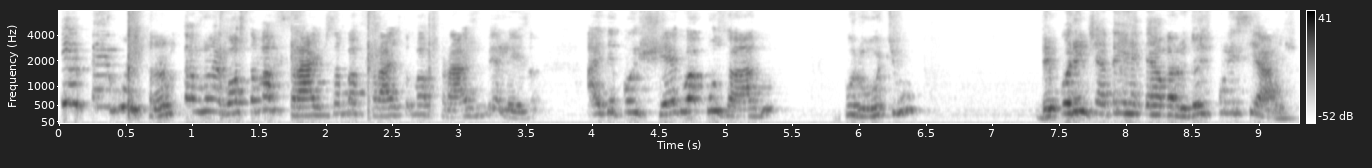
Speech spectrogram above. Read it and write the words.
E ele perguntando, tava, o negócio estava frágil, estava frágil, estava frágil, beleza. Aí depois chega o acusado, por último. Depois a gente já tem interrogado dois policiais.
